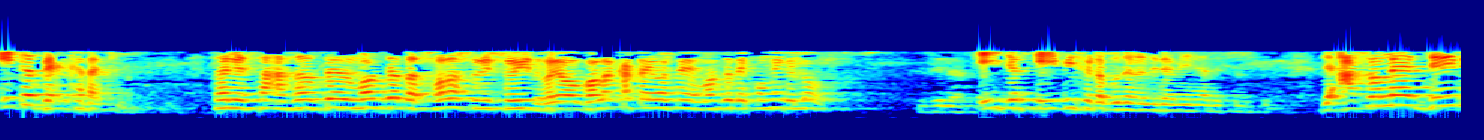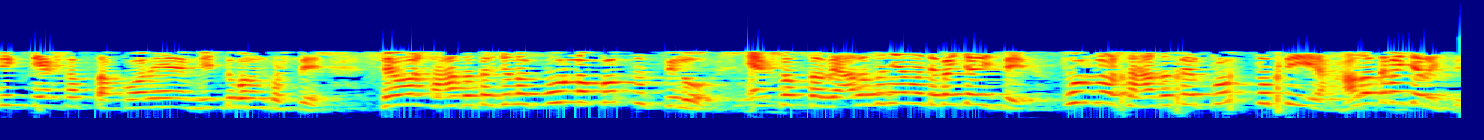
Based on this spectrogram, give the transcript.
এটা ব্যাখ্যাটা কি? তাহলে শাহাদাতের মর্যাদা সরাসরি শহীদ হয়ে গলা কাটায় বসে মর্যাদা কমে গেল? এই যে এই বিষয়টা হাদিস যে আসলে যেই ব্যক্তি এক সপ্তাহ পরে মৃত্যুবরণ করছে সেও শাহাদতের জন্য পূর্ণ প্রস্তুত ছিল। এক সপ্তাহে আরও দুনিয়ার মধ্যে বাইচা রয়েছে পূর্ণ শাহাদতের প্রস্তুতি হালতে বাইচা রয়েছে।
